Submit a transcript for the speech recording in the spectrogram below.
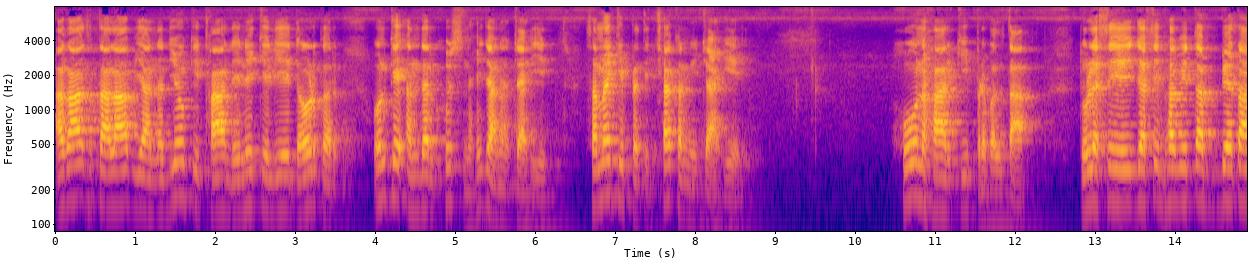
अगाध तालाब या नदियों की थाह लेने के लिए दौड़कर उनके अंदर घुस नहीं जाना चाहिए। समय की प्रतीक्षा करनी चाहिए। होनहार की प्रबलता। तुलसी जसी भवितव्यता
